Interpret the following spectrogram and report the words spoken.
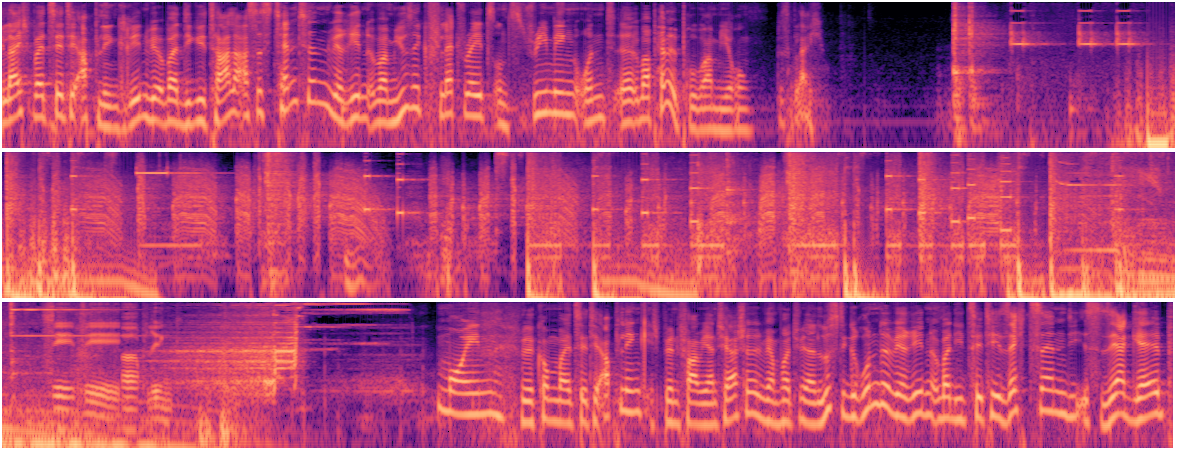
Gleich bei CT Uplink reden wir über digitale Assistenten, wir reden über Music Flatrates und Streaming und äh, über Pebble-Programmierung. Bis gleich. CT Uplink. Moin, willkommen bei CT Uplink. Ich bin Fabian Scherschel. Wir haben heute wieder eine lustige Runde. Wir reden über die CT16. Die ist sehr gelb,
